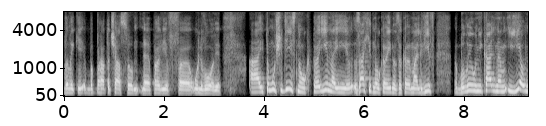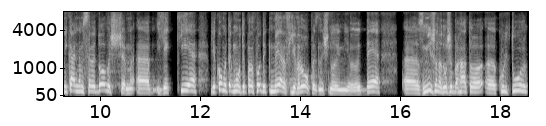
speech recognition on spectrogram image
великий багато часу провів у Львові. А й тому, що дійсно Україна і Західна Україна, зокрема Львів, були унікальним і є унікальним середовищем, е, яке в якому так мовити проходить нерв Європи значною мірою, де е, змішано дуже багато е, культур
